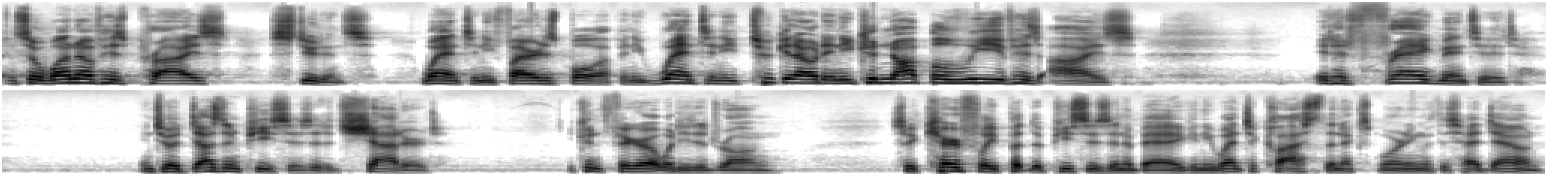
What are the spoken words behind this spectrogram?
And so one of his prized students went and he fired his bowl up and he went and he took it out and he could not believe his eyes. It had fragmented into a dozen pieces, it had shattered. He couldn't figure out what he did wrong. So he carefully put the pieces in a bag and he went to class the next morning with his head down.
